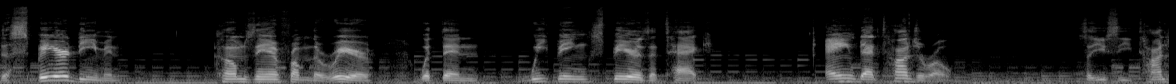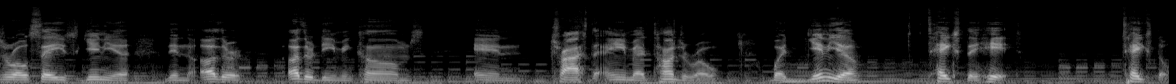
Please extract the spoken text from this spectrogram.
The spear demon comes in from the rear with an weeping spears attack aimed at Tanjiro. So you see Tanjiro saves Genya, then the other other demon comes and tries to aim at Tanjiro, but Genya takes the hit, takes the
